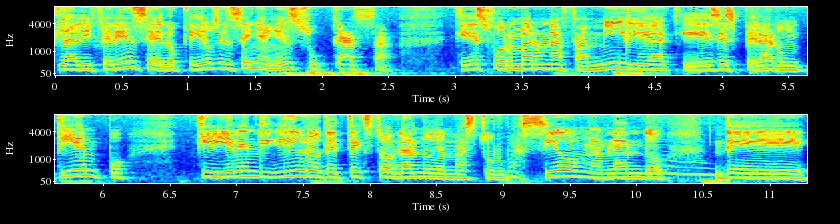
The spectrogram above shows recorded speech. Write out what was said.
la diferencia de lo que ellos enseñan en su casa, que es formar una familia, que es esperar un tiempo, que vienen libros de texto hablando de masturbación, hablando mm. de,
